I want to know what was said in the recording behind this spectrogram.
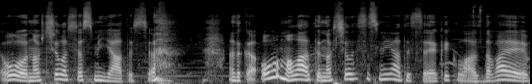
О, навчилася сміятися. Вона така: о, мала, ти навчилася сміятися, який клас. Давай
